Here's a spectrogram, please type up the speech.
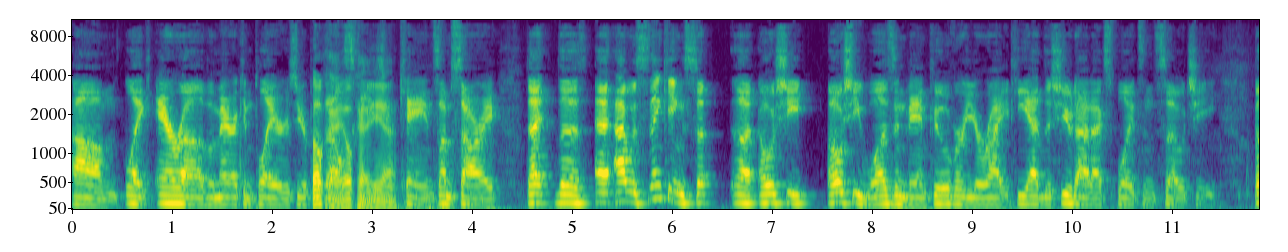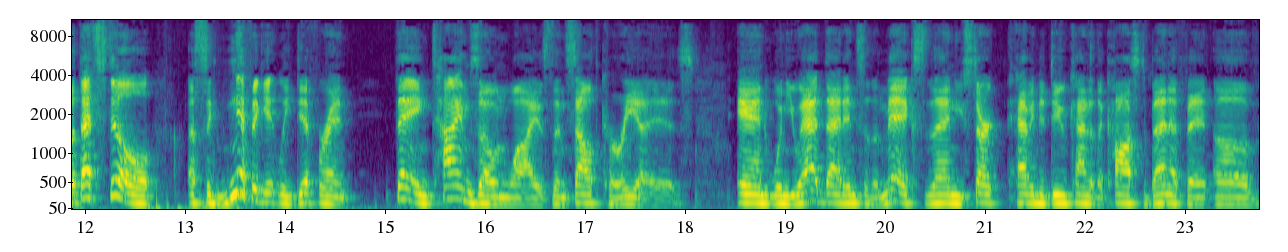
um, like era of American players. Your Okay, Pavelskis, okay, yeah. your Kanes. I'm sorry that the I was thinking so, uh, Oshi Oshie was in Vancouver. You're right. He had the shootout exploits in Sochi, but that's still a significantly different thing time zone wise than South Korea is. And when you add that into the mix, then you start having to do kind of the cost benefit of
